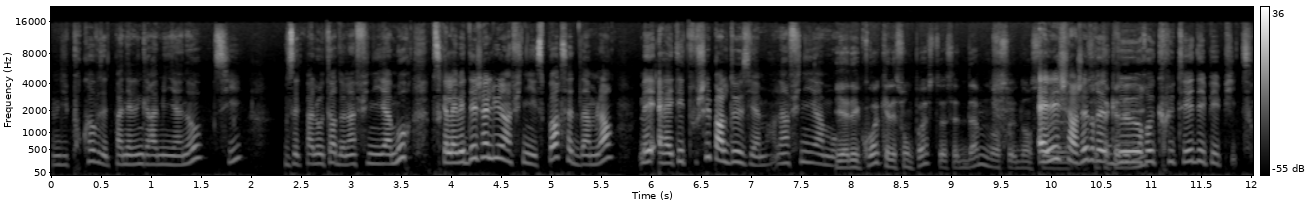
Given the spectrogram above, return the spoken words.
Elle me dit, pourquoi vous n'êtes pas Nélène Gramignano? Si. Vous n'êtes pas l'auteur de l'Infini Amour? Parce qu'elle avait déjà lu l'Infini Espoir, cette dame-là, mais elle a été touchée par le deuxième, l'Infini Amour. Et elle est quoi? Quel est son poste, cette dame, dans ce... Dans ce Elle est chargée de, recruter des pépites.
